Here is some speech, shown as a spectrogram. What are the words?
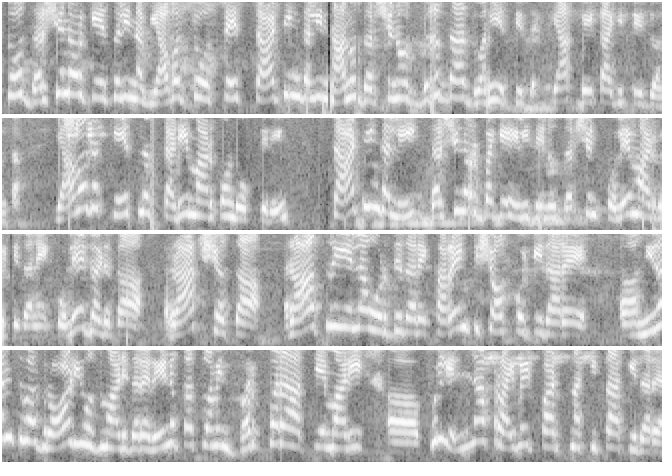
ಸೊ ದರ್ಶನ್ ಅವ್ರ ಕೇಸಲ್ಲಿ ನಾವ್ ಯಾವತ್ತೂ ಅಷ್ಟೇ ಸ್ಟಾರ್ಟಿಂಗ್ ಅಲ್ಲಿ ನಾನು ದರ್ಶನ್ ಅವ್ರ ವಿರುದ್ಧ ಧ್ವನಿ ಎತ್ತಿದ್ದೆ. ಯಾಕೆ ಬೇಕಾಗಿತ್ತು ಅಂತ. ಯಾವಾಗ ಕೇಸ್ನ ಸ್ಟಡಿ ಮಾಡ್ಕೊಂಡು ಹೋಗ್ತೀರಿ ಸ್ಟಾರ್ಟಿಂಗ್ ಅಲ್ಲಿ ದರ್ಶನ್ ಅವ್ರ ಬಗ್ಗೆ ಹೇಳಿದ್ದೇನು? ದರ್ಶನ್ ಕೊಲೆ ಮಾಡ್ಬಿಟ್ಟಿದ್ದಾನೆ, ಕೊಲೆ ಗಡಗ, ರಾಕ್ಷಸ, ರಾತ್ರಿ ಎಲ್ಲ ಹೊಡೆದಿದ್ದಾರೆ ಕರೆಂಟ್ ಶಾಕ್ ಕೊಟ್ಟಿದ್ದಾರೆ ನಿರಂತರವಾಗಿ ರಾಡ್ ಯೂಸ್ ಮಾಡಿದ್ದಾರೆ ರೇಣುಕಾ ಸ್ವಾಮಿನ ಬರ್ಬರ ಹತ್ಯೆ ಮಾಡಿ ಫುಲ್ ಎಲ್ಲಾ ಪ್ರೈವೇಟ್ ಪಾರ್ಟ್ಸ್ನ ಕಿತ್ತಾಕಿದ್ದಾರೆ.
